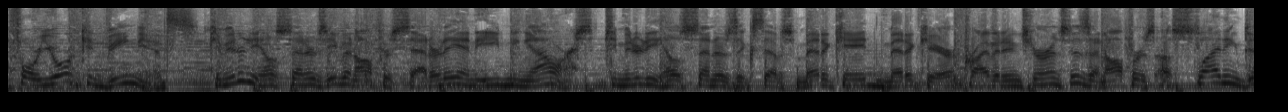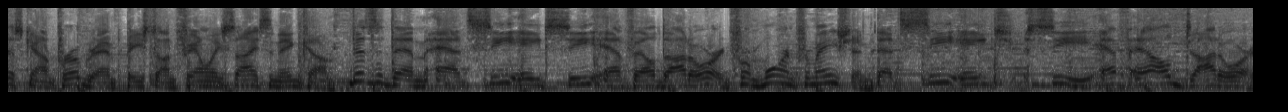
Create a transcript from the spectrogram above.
For your convenience, Community Health Centers even offers Saturday and evening hours. Community Health Centers accepts Medicaid, Medicare, private insurances, and offers a sliding discount program based on family size and income. Visit them at chcfl.org for more information. That's chcfl.org.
